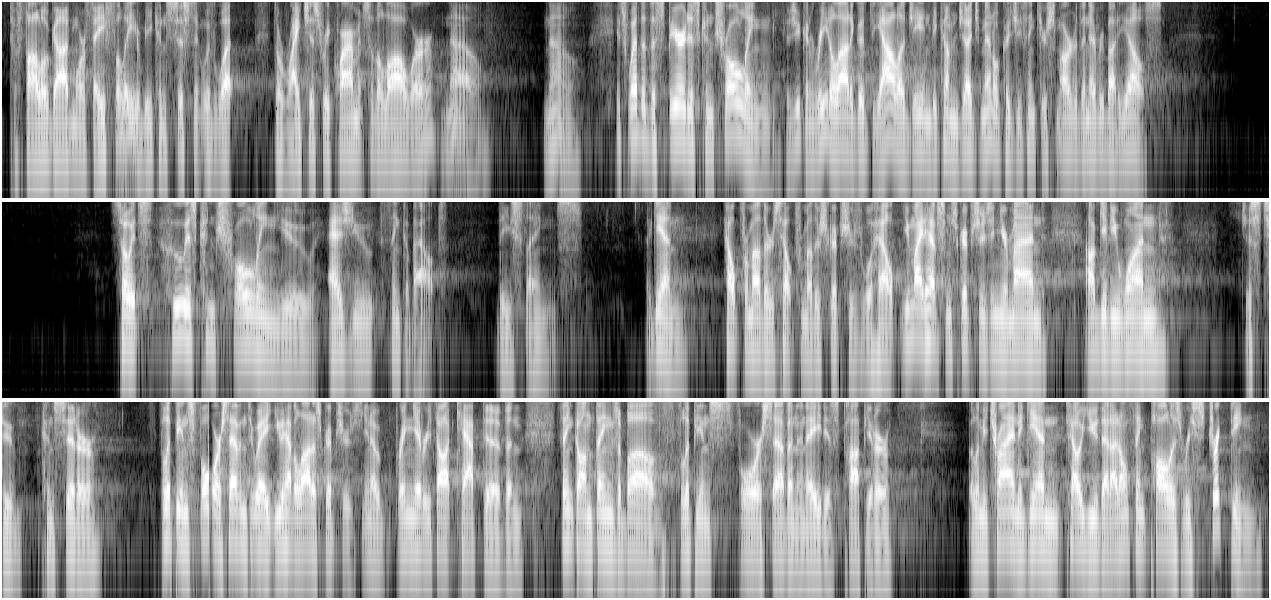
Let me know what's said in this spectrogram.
to follow God more faithfully or be consistent with what the righteous requirements of the law were? No. No. It's whether the Spirit is controlling, because you can read a lot of good theology and become judgmental because you think you're smarter than everybody else. So it's who is controlling you as you think about these things. Again, help from others, help from other scriptures will help. You might have some scriptures in your mind. I'll give you one just to consider. Philippians 4, 7 through 8, you have a lot of scriptures. You know, bring every thought captive and think on things above. Philippians 4, 7, and 8 is popular. But let me try and again tell you that I don't think Paul is restricting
